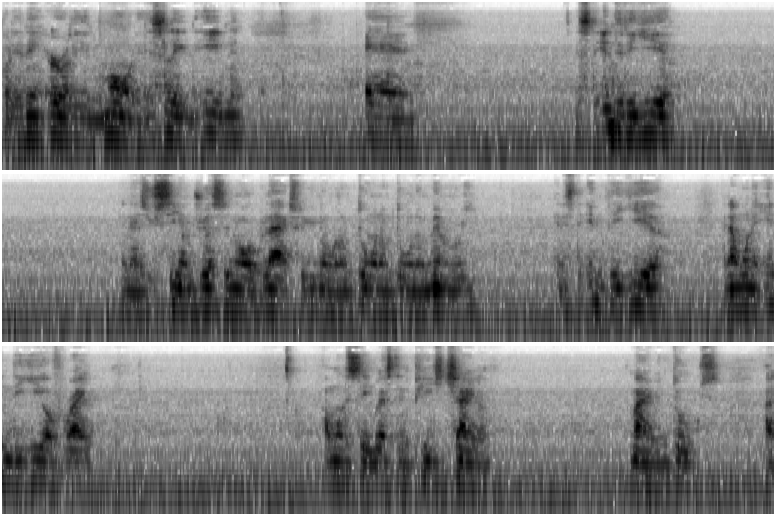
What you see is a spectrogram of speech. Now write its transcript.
But it ain't early in the morning. It's late in the evening. And it's the end of the year. And as you see, I'm dressed in all black, so you know what I'm doing. I'm doing a memory. It's the end of the year. And I want to end the year off right. I want to say rest in peace, Chyna. Myron Dukes. I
